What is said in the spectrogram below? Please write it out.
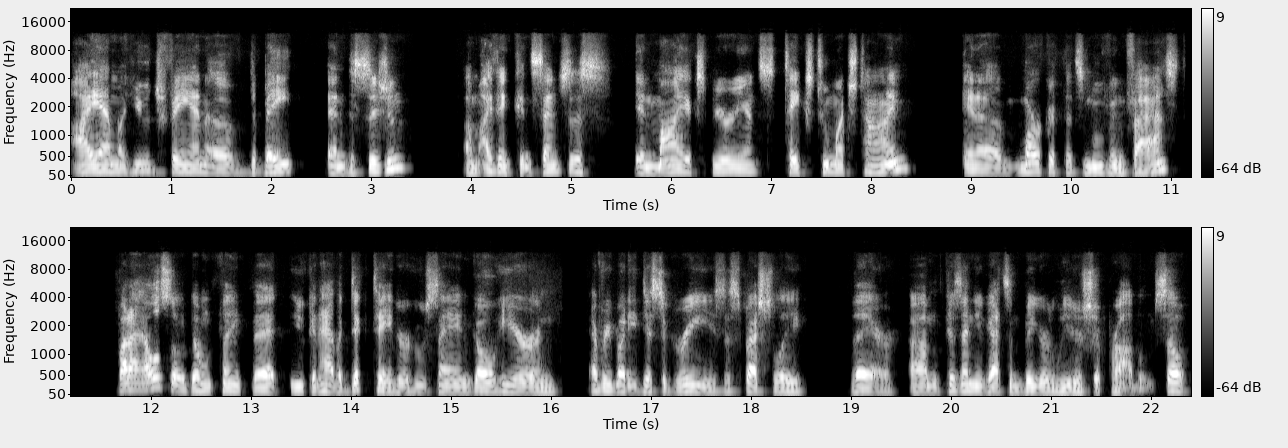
I am a huge fan of debate and decision. Um, I think consensus, in my experience, takes too much time in a market that's moving fast. But I also don't think that you can have a dictator who's saying, go here and everybody disagrees, especially there, because um, then you've got some bigger leadership problems. So,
